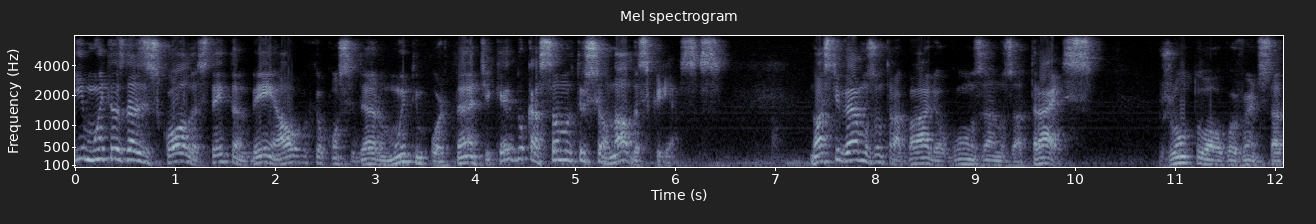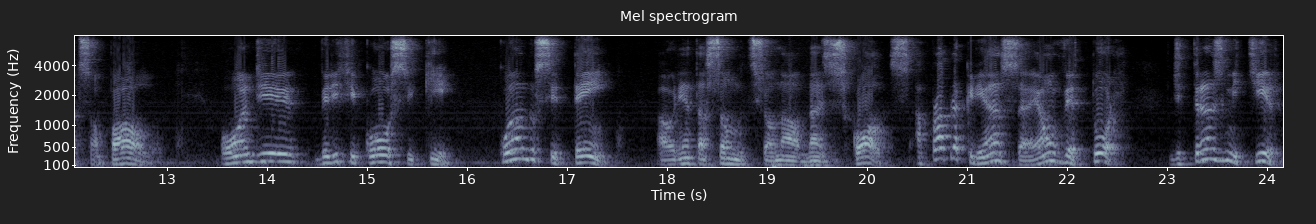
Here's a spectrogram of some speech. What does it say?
e muitas das escolas têm também algo que eu considero muito importante, que é a educação nutricional das crianças. Nós tivemos um trabalho alguns anos atrás, junto ao governo do estado de São Paulo, onde verificou-se que quando se tem a orientação nutricional nas escolas, a própria criança é um vetor de transmitir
